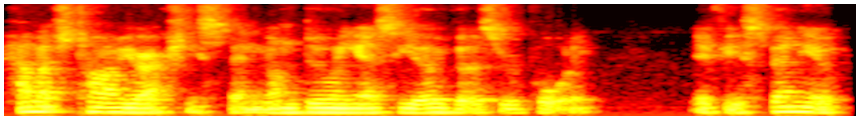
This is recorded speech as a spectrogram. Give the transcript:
how much time you're actually spending on doing SEO versus reporting. If you're spending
